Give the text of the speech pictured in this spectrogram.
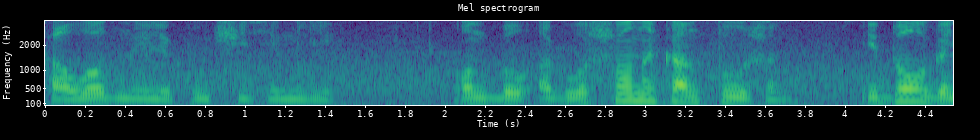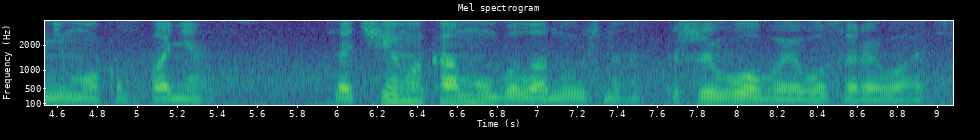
холодной липучей земли. Он был оглушен и контужен, и долго не мог он понять, зачем и кому было нужно живого его зарывать.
